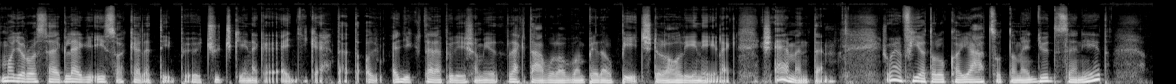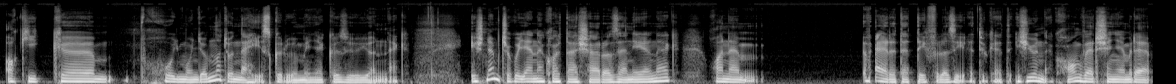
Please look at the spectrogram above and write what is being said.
Magyarország legészak-keletibb csücskének egyike. Tehát az egyik település, ami legtávolabb van például Pécstől, ahol én élek. És elmentem. És olyan fiatalokkal játszottam együtt zenét, akik, hogy mondjam, nagyon nehéz körülmények közül jönnek. És nem csak, hogy ennek hatására zenélnek, hanem erre tették fel az életüket, és jönnek hangversenyemre,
